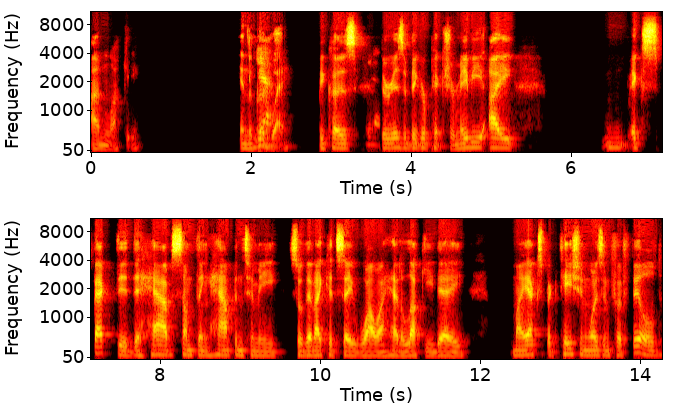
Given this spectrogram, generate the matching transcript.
I'm lucky in the good yes. way because there is a bigger picture. Maybe I expected to have something happen to me so that I could say, wow, I had a lucky day my expectation wasn't fulfilled,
